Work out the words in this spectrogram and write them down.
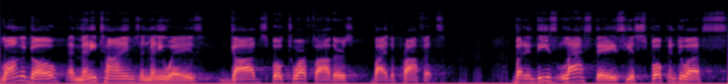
Long ago, and many times in many ways, God spoke to our fathers by the prophets. But in these last days, he has spoken to us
